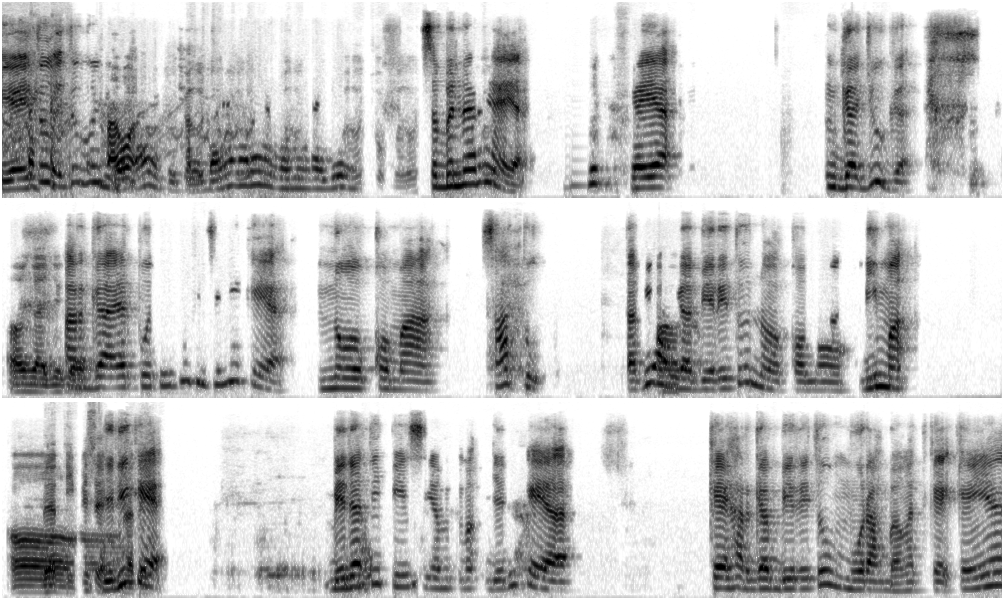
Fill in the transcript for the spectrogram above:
iya itu itu gue juga Tahu, banyak orang yang ngomong kayak gitu sebenarnya ya kayak enggak juga Oh, enggak juga. harga air putih itu di sini kayak 0,1 tapi Oh. harga bir itu 0,5 Oh. Beda tipis ya? jadi berarti? kayak beda tipis ya jadi kayak kayak harga bir itu murah banget kayak kayaknya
